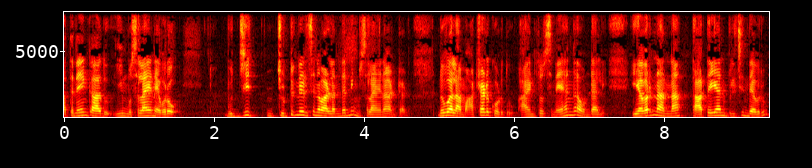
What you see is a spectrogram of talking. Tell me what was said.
అతనేం కాదు. ఈ ముసలాయన ఎవరో? బుజ్జి చుట్టూ నెరిసిన వాళ్ళందరినీ ముసలాయన అంటాడు. నువ్వు అలా మాట్లాడకూడదు. ఆయనతో స్నేహంగా ఉండాలి. ఎవరు నాన్న? తాతయ్య అని పిలిచింది ఎవరు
